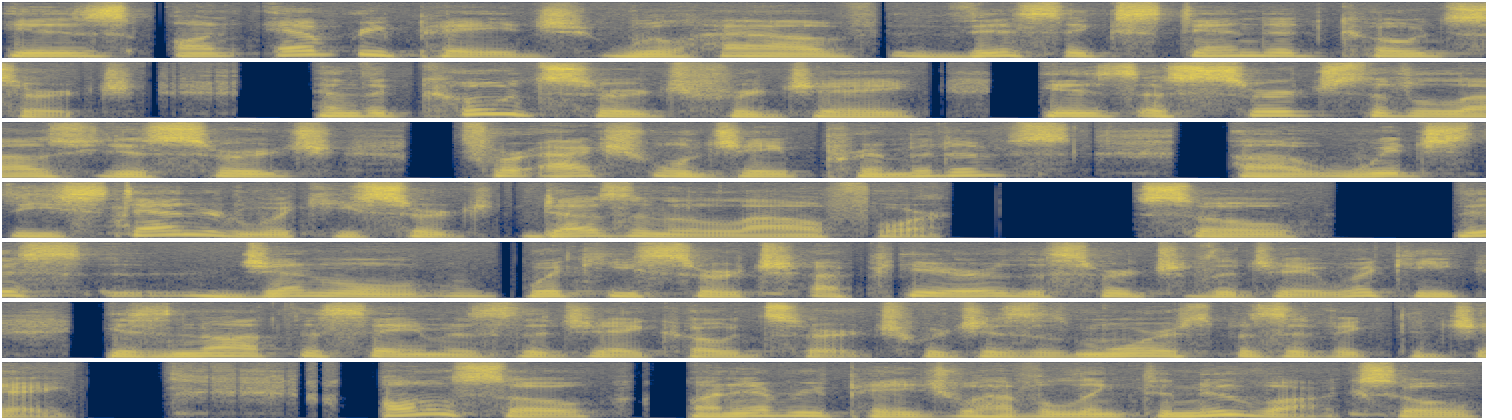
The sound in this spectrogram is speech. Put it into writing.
is on every page we'll have this extended code search. And the code search for J is a search that allows you to search for actual J primitives, uh, which the standard wiki search doesn't allow for. So this general wiki search up here, the search of the J wiki, is not the same as the J code search, which is more specific to J. Also, on every page, we'll have a link to Nuvoc. So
